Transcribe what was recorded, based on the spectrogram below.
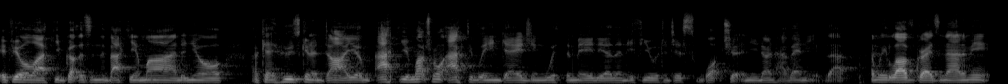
if you're like, you've got this in the back of your mind and you're, okay, who's going to die? You're, act, you're much more actively engaging with the media than if you were to just watch it and you don't have any of that. And we love Grey's Anatomy.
